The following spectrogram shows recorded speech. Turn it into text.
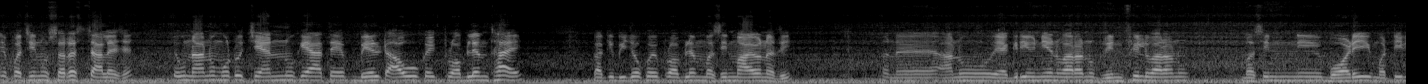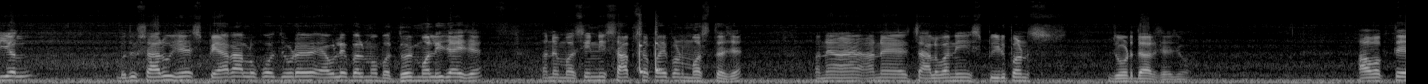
એ પછીનું સરસ ચાલે છે. એવું નાનું મોટું ચેનનું કે આ તે બેલ્ટ આવું કંઈક પ્રોબ્લેમ થાય બાકી બીજો કોઈ પ્રોબ્લેમ મશીનમાં આવ્યો નથી. અને આનું એગ્રી યુનિયનવાળાનું ગ્રીનફિલ્ડવાળાનું મશીનની બોડી મટીરિયલ બધું સારું છે. સ્પેર આ લોકો જોડે અવેલેબલમાં બધો મળી જાય છે. અને મશીનની સાફ સફાઈ પણ મસ્ત છે. અને આને ચાલવાની સ્પીડ પણ જોરદાર છે જો. આ વખતે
